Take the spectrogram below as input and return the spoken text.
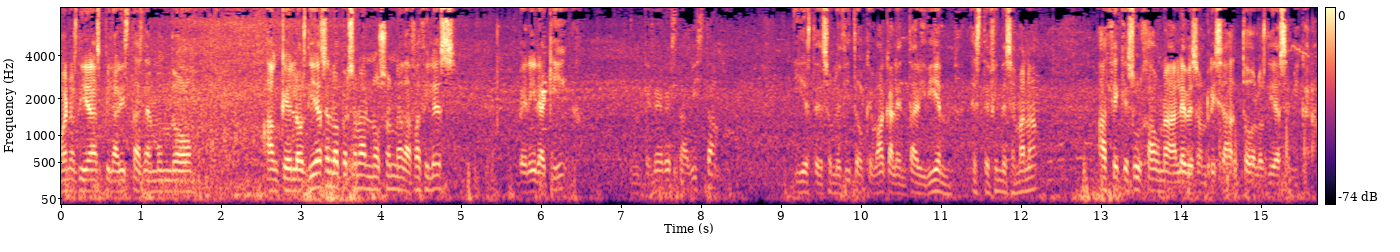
Buenos días, pilaristas del mundo. Aunque los días en lo personal no son nada fáciles, venir aquí, tener esta vista y este solecito que va a calentar y bien este fin de semana, hace que surja una leve sonrisa todos los días en mi cara.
